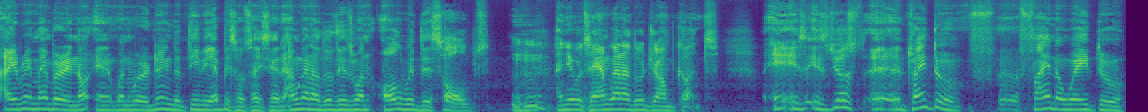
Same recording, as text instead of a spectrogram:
I remember, you know, when we were doing the TV episodes, I said I'm gonna do this one all with the solves, mm-hmm. and you would say I'm gonna do jump cuts. It's, it's just uh, trying to f- find a way to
